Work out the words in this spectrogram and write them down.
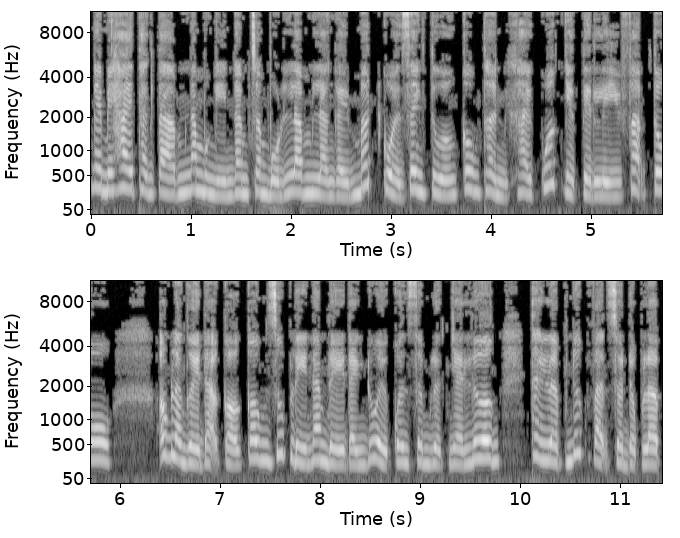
Ngày 12 tháng 8 năm 1545 là ngày mất của danh tướng công thần khai quốc nhà tiền Lý Phạm Tu. Ông là người đã có công giúp Lý Nam Đế đánh đuổi quân xâm lược nhà Lương, thành lập nước Vạn Xuân độc lập.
